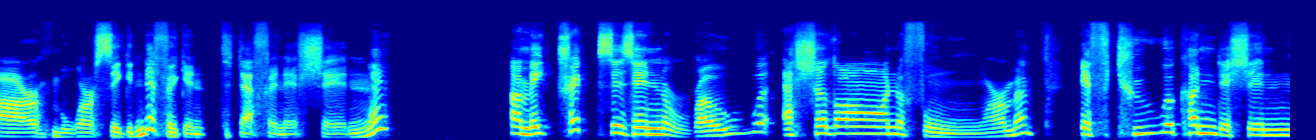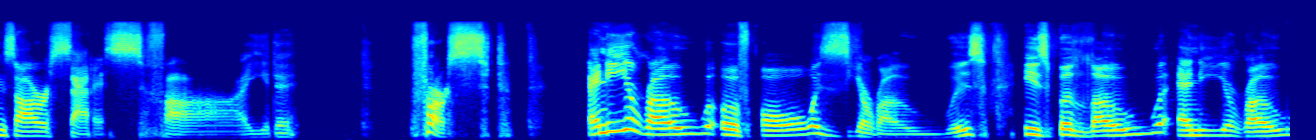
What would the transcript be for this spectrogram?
our more significant definition. A matrix is in row echelon form if two conditions are satisfied. First, any row of all zeros is below any row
